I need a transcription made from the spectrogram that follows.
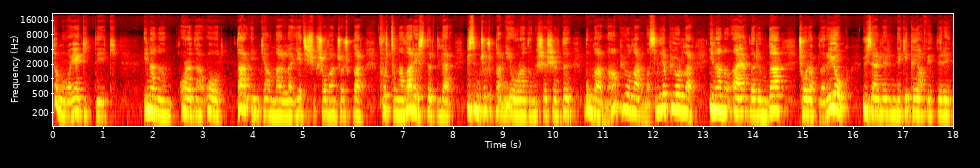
turnuvaya gittik. İnanın orada o dar imkanlarla yetişmiş olan çocuklar fırtınalar estirdiler. Bizim çocuklar niye uğradığını şaşırdı. Bunlar ne yapıyorlar, nasıl yapıyorlar? İnanın ayaklarında çorapları yok. Üzerlerindeki kıyafetleri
